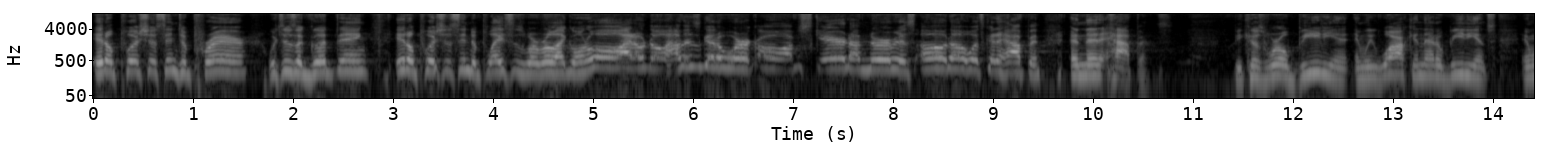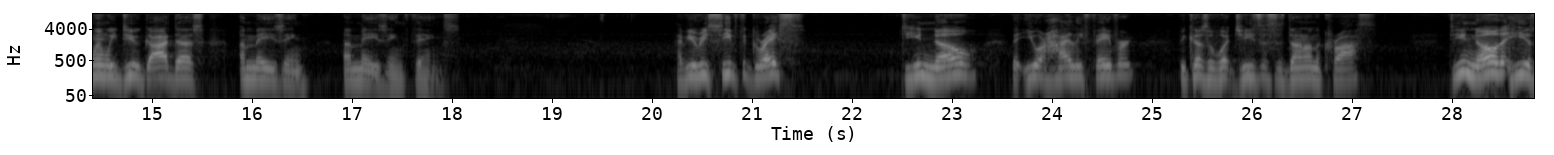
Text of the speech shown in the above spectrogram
It'll push us into prayer, which is a good thing. It'll push us into places where we're like going, oh, I don't know how this is going to work. Oh, I'm scared. I'm nervous. Oh, no, what's going to happen? And then it happens because we're obedient and we walk in that obedience. And when we do, God does amazing, amazing things. Have you received the grace? Do you know that you are highly favored because of what Jesus has done on the cross? Do you know that He has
